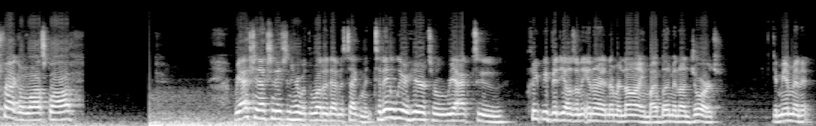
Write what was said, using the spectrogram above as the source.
What's cracking, Wild Squad? Reaction Action Nation here with the Road to Devin segment. Today we are here to react to creepy videos on the internet number 9 by Blame It on George. Give me a minute.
